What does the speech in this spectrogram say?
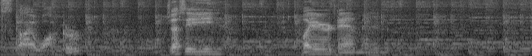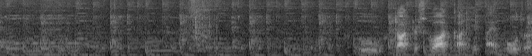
Skywalker. Jesse, player, Dan Dr. Squawk got hit by a boulder.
